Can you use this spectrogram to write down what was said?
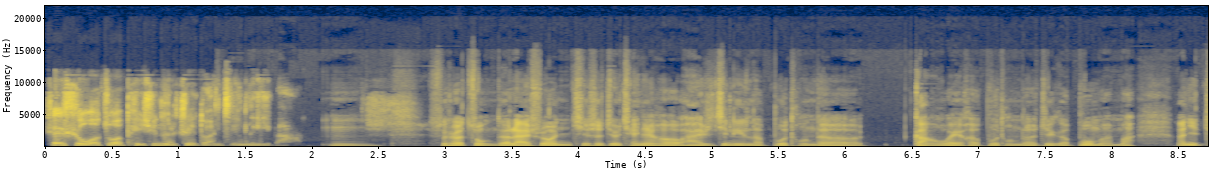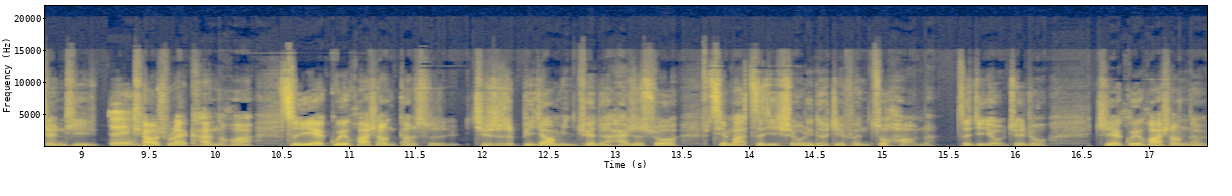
这是我做培训的这段经历吧。嗯，所以说总的来说，其实就前前后后还是经历了不同的岗位和不同的这个部门嘛。那你整体跳出来看的话，职业规划上当时其实是比较明确的，还是说先把自己手里的这份做好呢？自己有这种职业规划上的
